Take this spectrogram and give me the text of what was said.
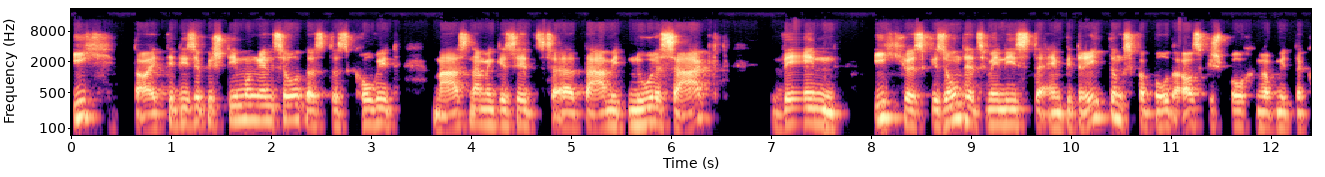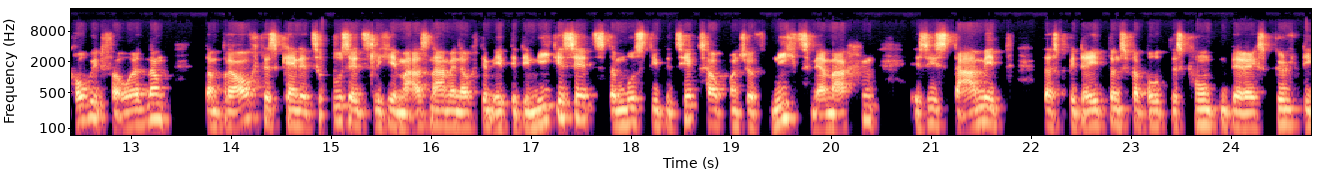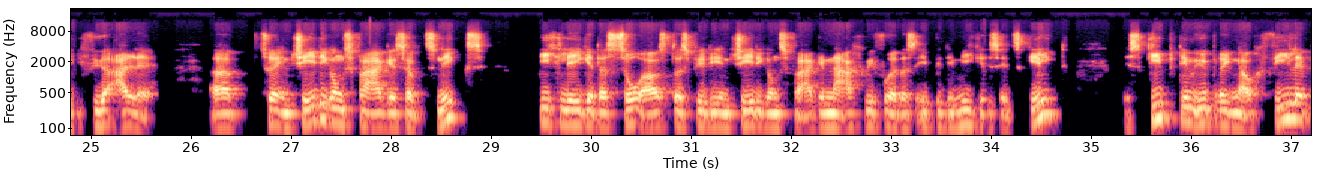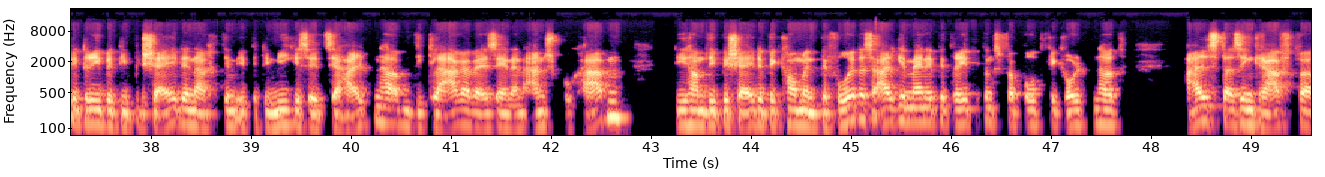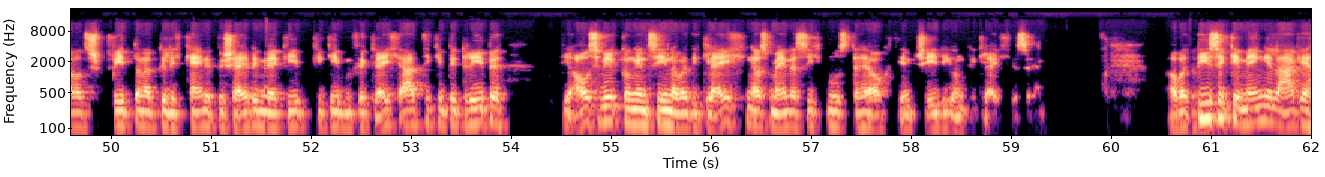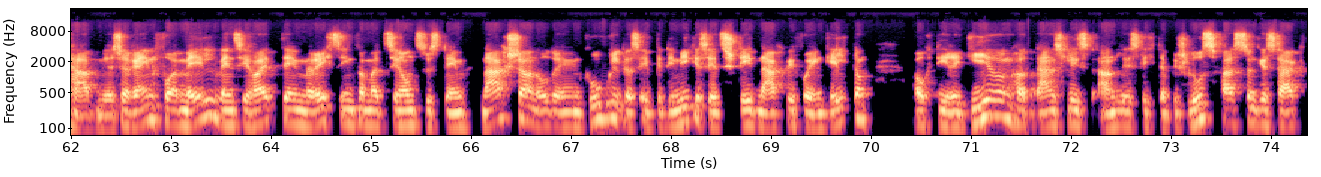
Ich deute diese Bestimmungen so, dass das Covid-Maßnahmengesetz äh, damit nur sagt, wenn ich als Gesundheitsminister ein Betretungsverbot ausgesprochen habe mit der Covid-Verordnung, dann braucht es keine zusätzliche Maßnahme nach dem Epidemiegesetz. Da muss die Bezirkshauptmannschaft nichts mehr machen. Es ist damit das Betretungsverbot des Kundenbereichs gültig für alle. Äh, zur Entschädigungsfrage sagt es nichts. Ich lege das so aus, dass für die Entschädigungsfrage nach wie vor das Epidemiegesetz gilt. Es gibt im Übrigen auch viele Betriebe, die Bescheide nach dem Epidemiegesetz erhalten haben, die klarerweise einen Anspruch haben. Die haben die Bescheide bekommen, bevor das allgemeine Betretungsverbot gegolten hat. Als das in Kraft war, hat es später natürlich keine Bescheide mehr gegeben für gleichartige Betriebe. Die Auswirkungen sind aber die gleichen. Aus meiner Sicht muss daher auch die Entschädigung die gleiche sein. Aber diese Gemengelage haben wir. Also rein formell, wenn Sie heute im Rechtsinformationssystem nachschauen oder in Google, das Epidemiegesetz steht nach wie vor in Geltung. Auch die Regierung hat anschließend anlässlich der Beschlussfassung gesagt,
